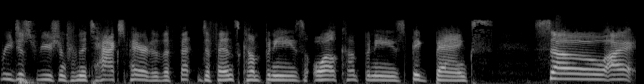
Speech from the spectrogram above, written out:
redistribution from the taxpayer to the fe- defense companies, oil companies, big banks. So I,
